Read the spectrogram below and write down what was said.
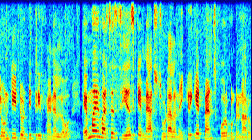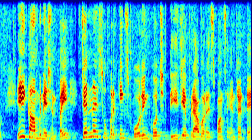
ట్వంటీ ట్వంటీ త్రీ ఫైనల్లో ఎంఐ వర్సెస్ సిఎస్కే మ్యాచ్ చూడాలని క్రికెట్ ఫ్యాన్స్ కోరుకుంటున్నారు. ఈ కాంబినేషన్పై Chennai Super Kings bowling coach DJ Bravo response ఏంటంటే?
